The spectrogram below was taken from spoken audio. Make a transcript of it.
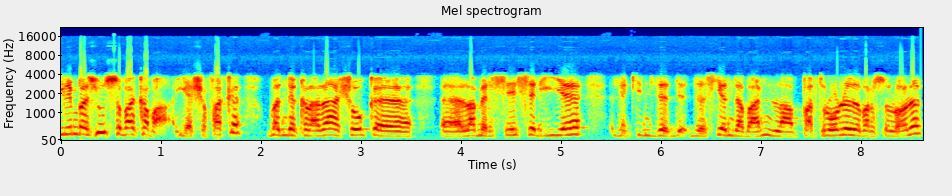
i l'invasió se va acabar. I això fa que van declarar això que eh, la Mercè seria d'aquí de, de, de, endavant la patrona de Barcelona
